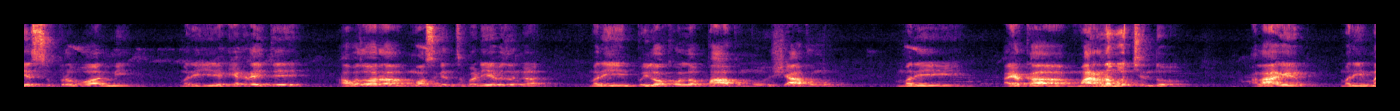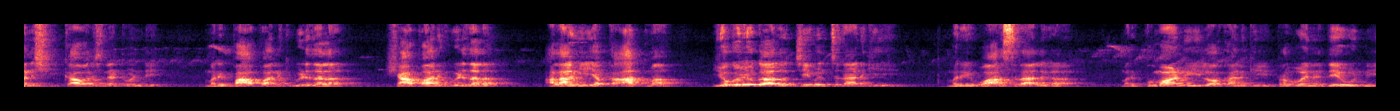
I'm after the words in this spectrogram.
యేసు ప్రభు వారిని మరి ఎక్కడైతే అవ ద్వారా మోసగించబడి ఏ విధంగా మరి ఈ లోకంలో పాపము శాపము మరి ఆ యొక్క మరణం వచ్చిందో అలాగే మరి మనిషికి కావలసినటువంటి మరి పాపానికి విడుదల శాపానికి విడుదల అలాగే ఈ యొక్క ఆత్మ యుగ యుగాలు జీవించడానికి మరి వారసురాలుగా మరి కుమారుని ఈ లోకానికి ప్రభు అయిన దేవుణ్ణి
